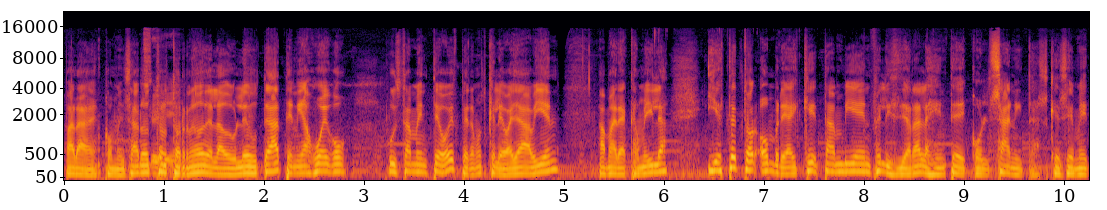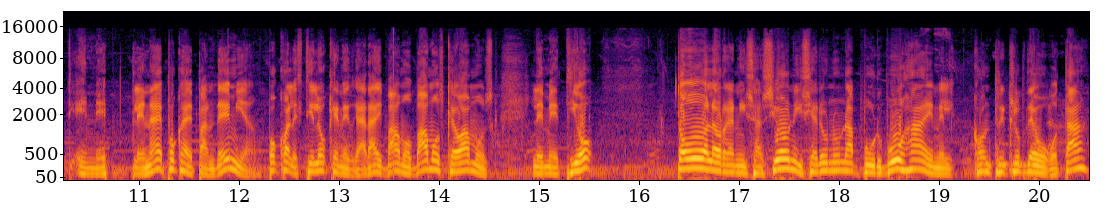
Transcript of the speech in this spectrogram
para comenzar otro torneo de la WTA. Tenía juego justamente hoy. Esperemos que le vaya bien a María Camila. Y este tor, hombre, hay que también felicitar a la gente de Colsanitas, que se metió en e, plena época de pandemia, un poco al estilo Kenneth Garay. Vamos, vamos, que vamos. Le metió toda la organización, hicieron una burbuja en el Country Club de Bogotá,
